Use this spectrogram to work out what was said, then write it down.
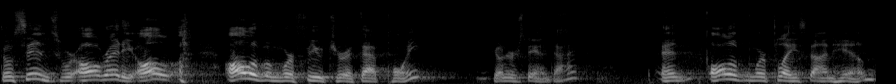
Those sins were already, all, all of them were future at that point. You understand that? And all of them were placed on him.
